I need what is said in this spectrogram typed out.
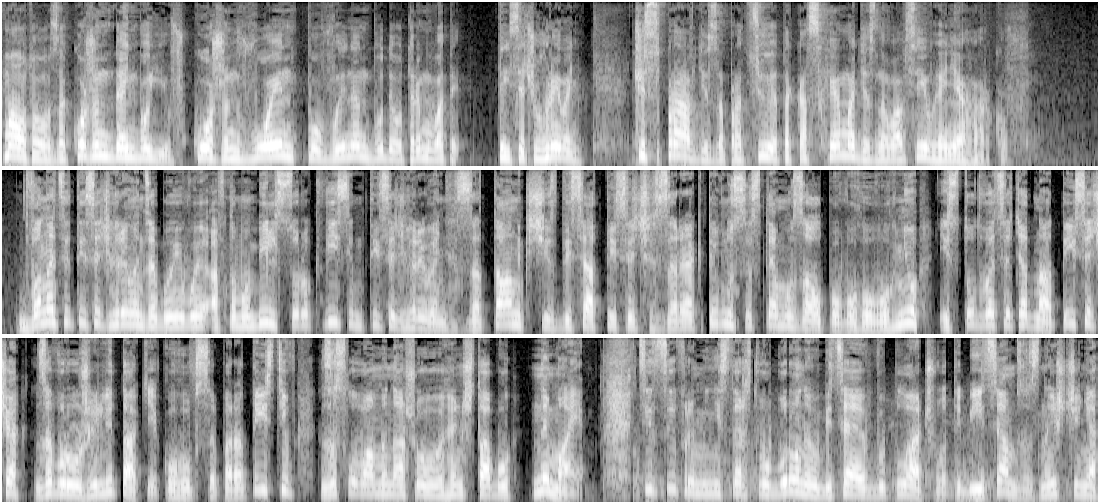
Мало того, за кожен день боїв кожен воїн повинен буде отримувати тисячу гривень. Чи справді запрацює така схема? Дізнавався Євгеній Агарков. 12 тисяч гривень за бойовий автомобіль, 48 тисяч гривень за танк, 60 тисяч за реактивну систему залпового вогню і 121 тисяча за ворожий літак, якого в сепаратистів, за словами нашого генштабу, немає. Ці цифри Міністерство оборони обіцяє виплачувати бійцям за знищення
